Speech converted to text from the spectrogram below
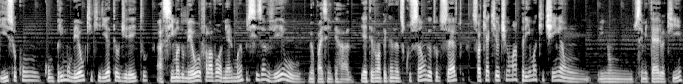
isso com, com um primo meu que queria ter o direito acima do meu. Eu falava, ó, minha irmã precisa ver o meu pai ser enterrado. E aí teve uma pequena discussão, deu tudo certo. Só que aqui eu tinha uma prima que tinha um em um cemitério aqui.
